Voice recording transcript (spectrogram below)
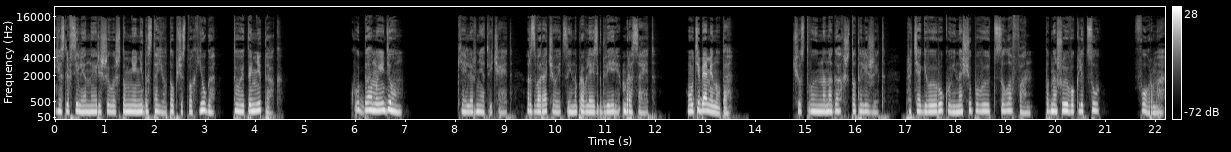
если Вселенная решила, что мне недостает общества Хьюга, то это не так. «Куда мы идем? Келлер не отвечает разворачивается и, направляясь к двери, бросает. «У тебя минута». Чувствую, на ногах что-то лежит. Протягиваю руку и нащупываю целлофан. Подношу его к лицу. Форма.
